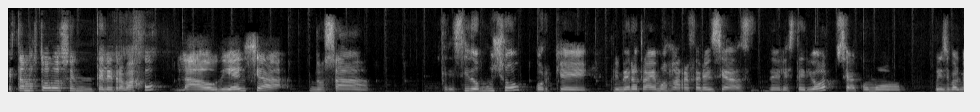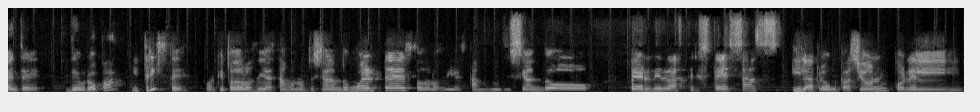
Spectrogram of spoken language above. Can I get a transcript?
Estamos todos en teletrabajo. La audiencia nos ha crecido mucho porque primero traemos las referencias del exterior, sea como principalmente de Europa, y triste, porque todos los días estamos noticiando muertes, todos los días estamos noticiando pérdidas, tristezas y la preocupación con el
